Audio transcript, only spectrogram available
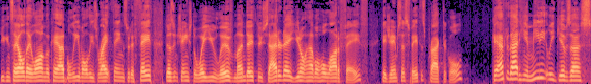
You can say all day long, okay, I believe all these right things, but if faith doesn't change the way you live Monday through Saturday, you don't have a whole lot of faith. Okay, James says faith is practical. Okay, after that, he immediately gives us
